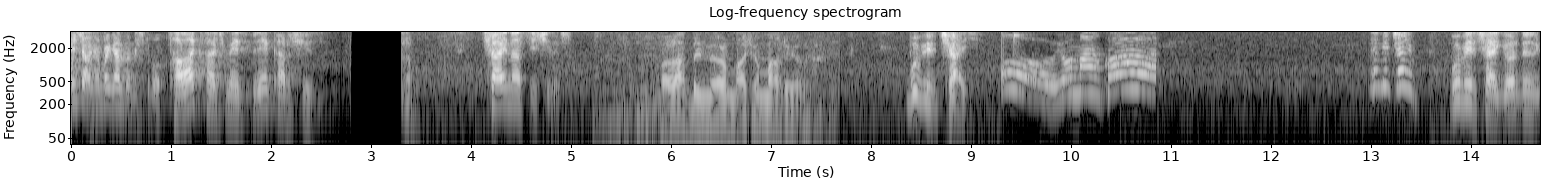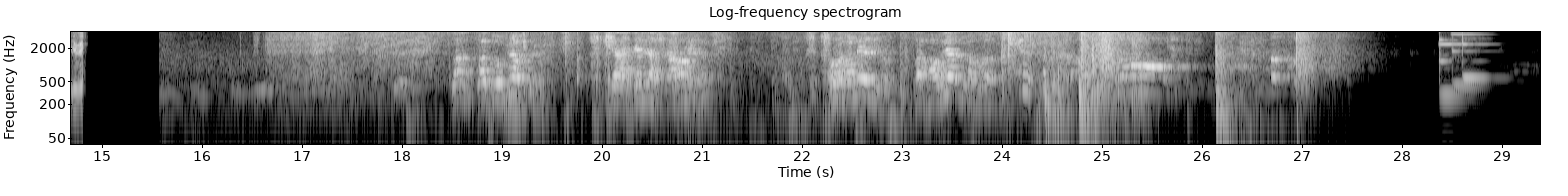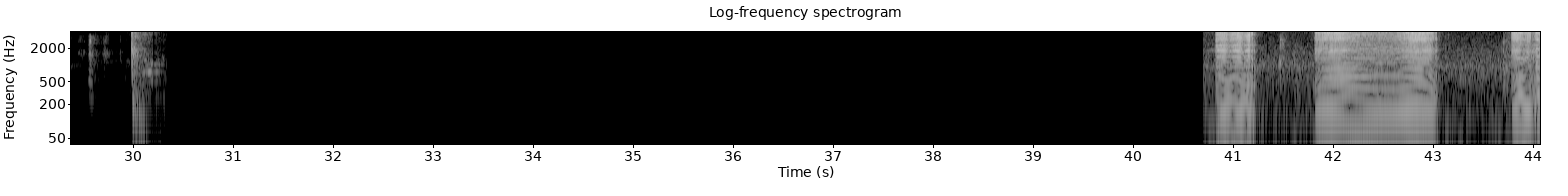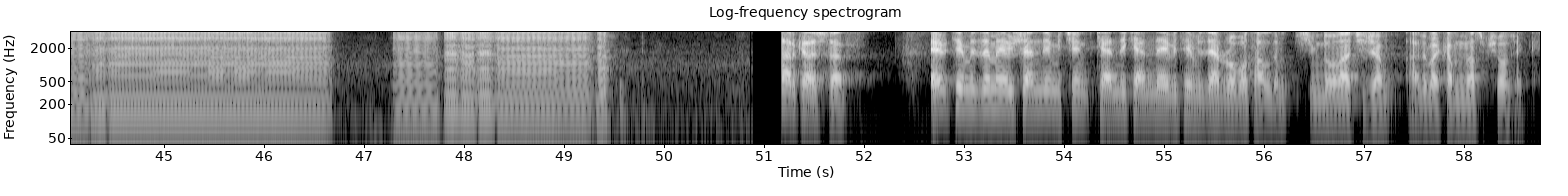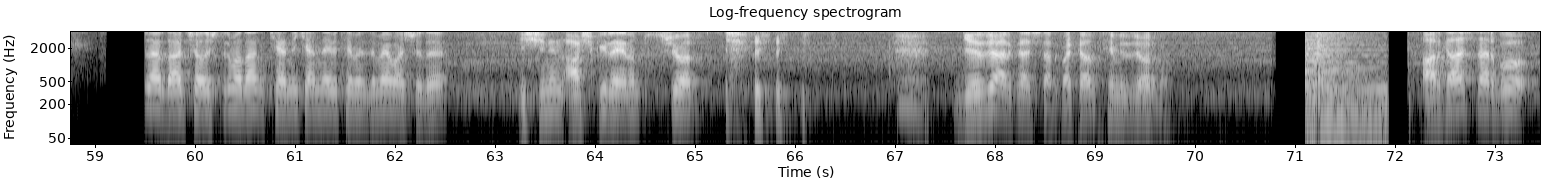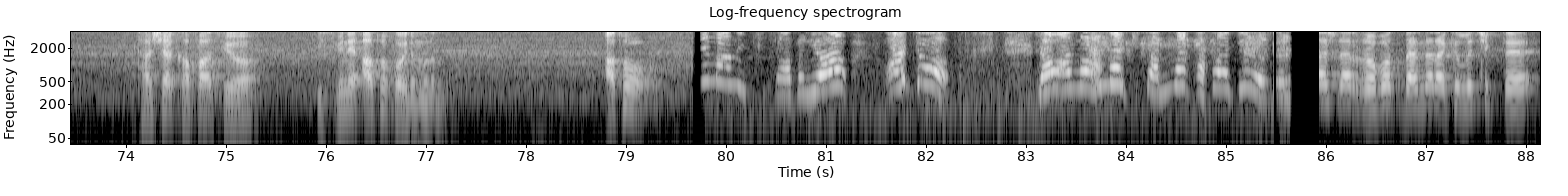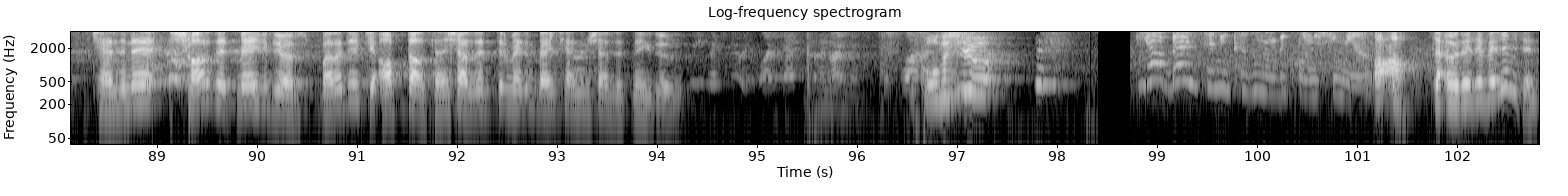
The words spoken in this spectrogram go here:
Hiç aklıma gelmemişti bu. Salak saçma espriye karşıyız. Çay nasıl içilir? Vallahi bilmiyorum başım ağrıyor. Bu bir çay. Oh god! Ne bir çayım? Bu bir çay gördüğünüz gibi. Lan lan doğru yaptı. Ya cellat kahve. Allah halı yanıyor. Lan halı yanıyor Allah. Arkadaşlar ev temizlemeye üşendiğim için kendi kendine evi temizleyen robot aldım. Şimdi onu açacağım. Hadi bakalım nasıl bir şey olacak. Arkadaşlar daha çalıştırmadan kendi kendine evi temizlemeye başladı. İşinin aşkıyla yanıp tutuşuyor. Geziyor arkadaşlar. Bakalım temizliyor mu? Arkadaşlar bu taşa kafa atıyor. İsmini Ato koydum bunun. Ato. Kitabın ya! Ato! Ya Allah'ıma kitabıma kafa atıyoruz. Arkadaşlar robot benden akıllı çıktı. Kendine şarj etmeye gidiyor. Bana diyor ki aptal sen şarj ettirmedin ben kendimi şarj etmeye gidiyorum. Konuşuyor. Ya ben senin kızının bir konuşayım ya. Aa, sen ÖDCF'ci misin?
